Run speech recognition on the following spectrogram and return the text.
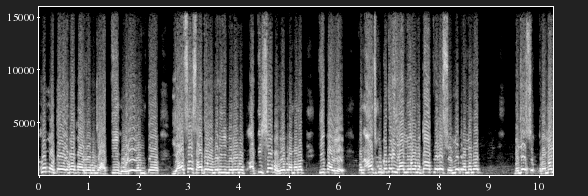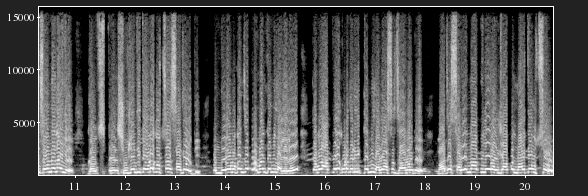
खूप मोठं वैभव पाहिलंय. म्हणजे हत्ती घोडे उंट याचं सादर होणारी ही मिरवणूक अतिशय भव्य प्रमाणात ती पाहिलंय. पण आज कुठेतरी या मिरवणुका आपल्याला सौम्य प्रमाणात म्हणजे स- प्रमाण सौम्य नाहीये. ग- प्र- शिवजयंती तेवढाच उत्साहात साजर होती. पण मिरवणुकांचं प्रमाण कमी झालेलं आहे. त्यामुळे आपल्याला कुठेतरी कमी झालं असं जाणवतंय. माझं सगळ्यांना अपील राहील की आपण नाही ते उत्सव.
